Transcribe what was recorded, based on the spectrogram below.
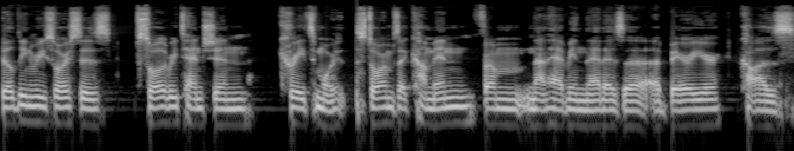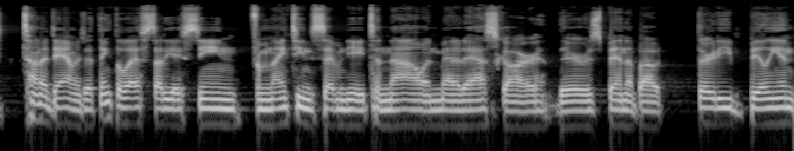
building resources, soil retention, creates more storms that come in from not having that as a, a barrier, cause ton of damage. I think the last study I seen from 1978 to now in Madagascar, there's been about $30 billion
